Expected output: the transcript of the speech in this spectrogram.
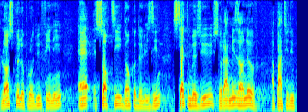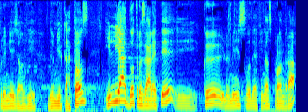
lorsque le produit fini est sorti donc de l'usine. Cette mesure sera mise en œuvre à partir du 1er janvier 2014. Il y a d'autres arrêtés que le ministre des Finances prendra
